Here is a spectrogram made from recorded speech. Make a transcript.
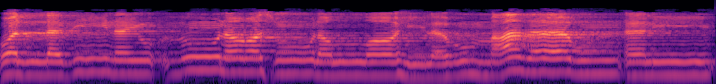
والذين يؤذون رسول الله لهم عذاب أليم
